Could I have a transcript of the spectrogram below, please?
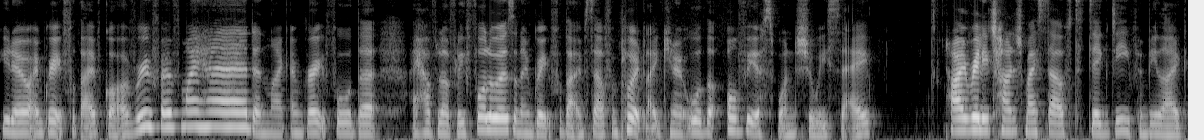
you know, I'm grateful that I've got a roof over my head and like I'm grateful that I have lovely followers and I'm grateful that I'm self employed, like, you know, all the obvious ones, shall we say. I really challenged myself to dig deep and be like,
